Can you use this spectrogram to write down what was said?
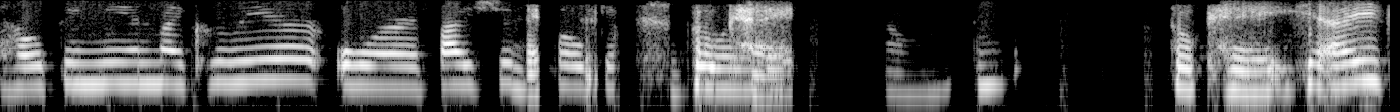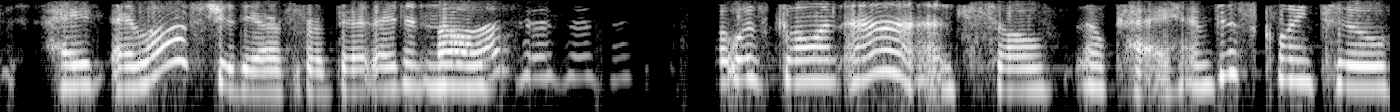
helping me in my career, or if I should focus. Okay. Um, okay. Yeah, I, I I lost you there for a bit. I didn't know what was going on. So okay, I'm just going to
